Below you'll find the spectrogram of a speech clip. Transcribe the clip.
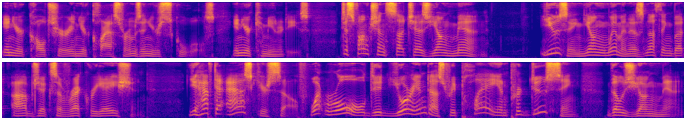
in your culture, in your classrooms, in your schools, in your communities, dysfunction such as young men using young women as nothing but objects of recreation, you have to ask yourself what role did your industry play in producing those young men?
